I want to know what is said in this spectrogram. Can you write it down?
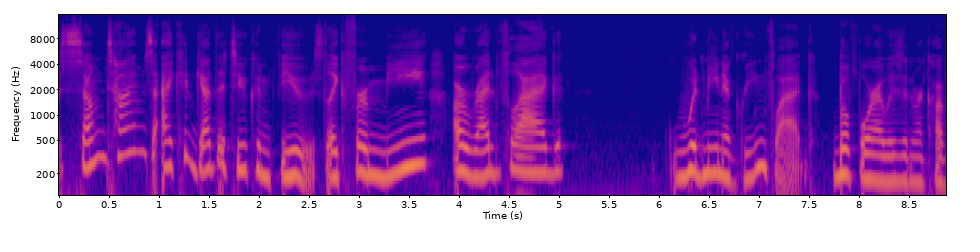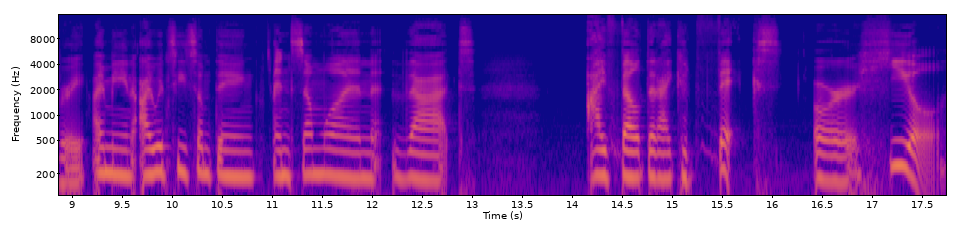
sometimes I could get the two confused. Like for me, a red flag would mean a green flag before I was in recovery. I mean, I would see something in someone that I felt that I could fix or heal.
